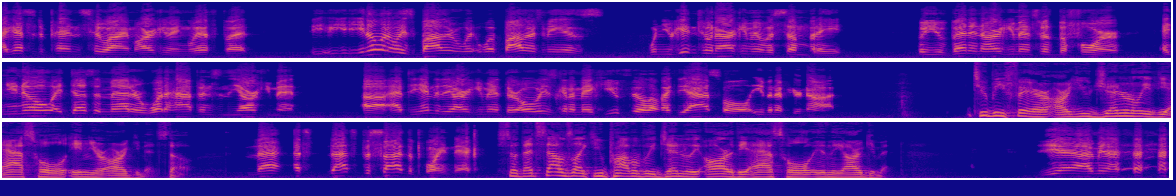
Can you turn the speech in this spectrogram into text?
I guess it depends who I'm arguing with. But you, you know what always bother what bothers me is when you get into an argument with somebody who you've been in arguments with before, and you know it doesn't matter what happens in the argument uh, at the end of the argument, they're always going to make you feel like the asshole, even if you're not. To be fair, are you generally the asshole in your arguments, though? That's that's beside the point, Nick. So that sounds like you probably generally are the asshole in the argument. Yeah, I mean, I,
